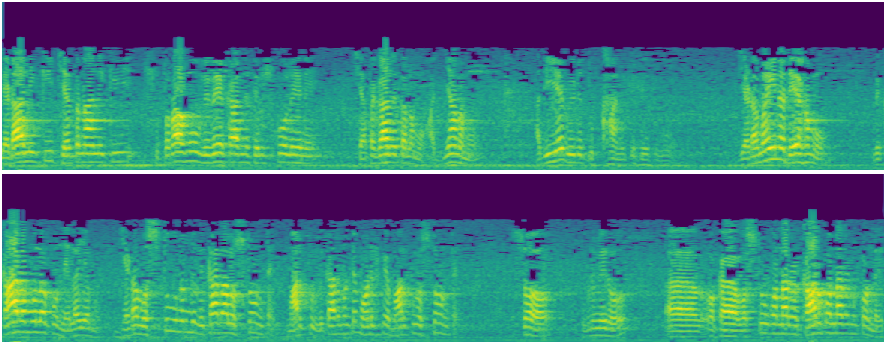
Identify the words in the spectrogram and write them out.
జడానికి చేతనానికి సుతరాము వివేకాన్ని తెలుసుకోలేని చేతగానితనము అజ్ఞానము అదియే వీడి దుఃఖానికి హేతువు. జడమైన దేహము వికారములకు నిలయము. జడ వస్తువునందు వికారాలు వస్తూ ఉంటాయి. మార్పులు వికారం అంటే మోడిఫికే మార్పులు వస్తూ ఉంటాయి. సో ఇప్పుడు మీరు ఒక వస్తువు కొన్నారు కారు కొన్నారనుకోండి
